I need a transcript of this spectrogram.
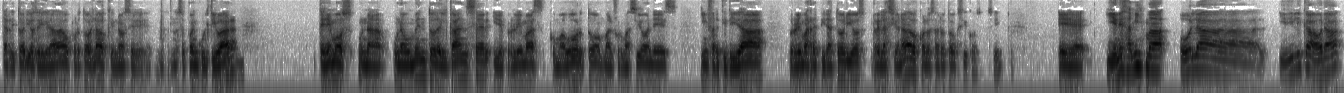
territorios degradados por todos lados que no se, no se pueden cultivar. Tenemos una, un aumento del cáncer y de problemas como abortos, malformaciones, infertilidad, problemas respiratorios relacionados con los agrotóxicos. ¿sí? Eh, y en esa misma ola idílica ahora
